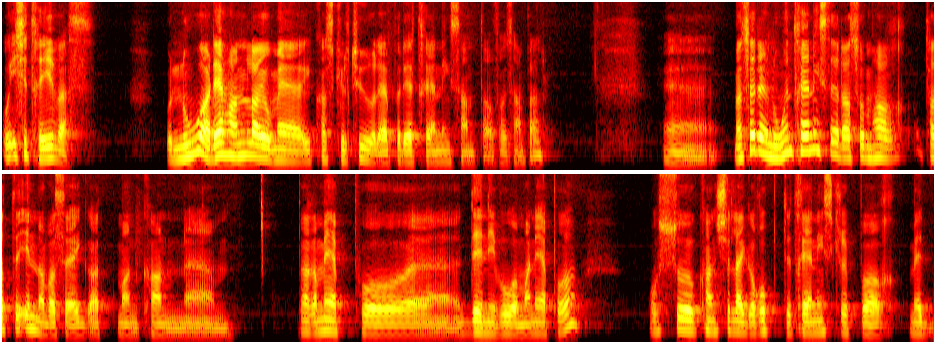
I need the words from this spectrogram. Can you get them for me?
og ikke trives. Og noe av det handler jo med hvilken kultur det er på det treningssenteret, f.eks. Eh, men så er det jo noen treningssteder som har tatt det inn over seg at man kan eh, være med på eh, det nivået man er på, og så kanskje legger opp til treningsgrupper med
